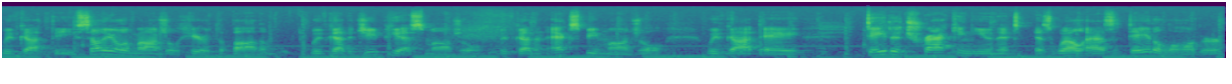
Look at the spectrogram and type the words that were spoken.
We've got the cellular module here at the bottom. We've got a GPS module. We've got an XBee module. We've got a data tracking unit as well as a data logger.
